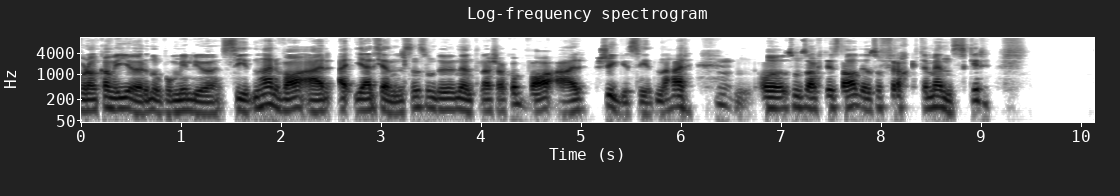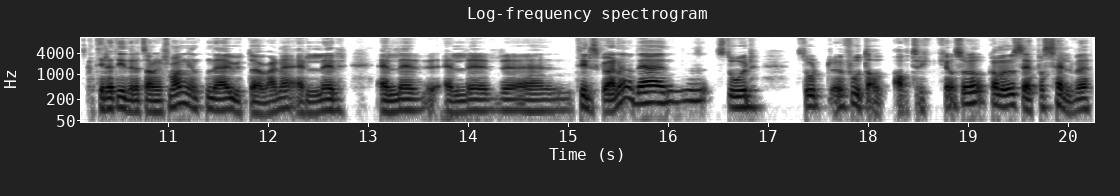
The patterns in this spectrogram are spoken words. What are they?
hvordan kan vi gjøre noe på miljøsiden her? Hva er i erkjennelsen, som du nevnte, Lars Jakob, hva er skyggesidene her? Mm. Og som sagt i stad, det å frakte mennesker til et idrettsarrangement, enten det er utøverne eller, eller, eller uh, tilskuerne, det er en stor, stort fotavtrykk. Og så kan man jo se på selve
